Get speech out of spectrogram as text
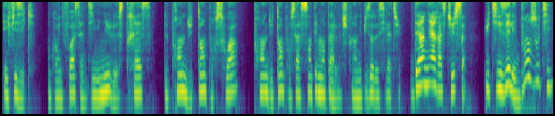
et physique. Encore une fois, ça diminue le stress, de prendre du temps pour soi, prendre du temps pour sa santé mentale. Je ferai un épisode aussi là-dessus. Dernière astuce, utilisez les bons outils.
